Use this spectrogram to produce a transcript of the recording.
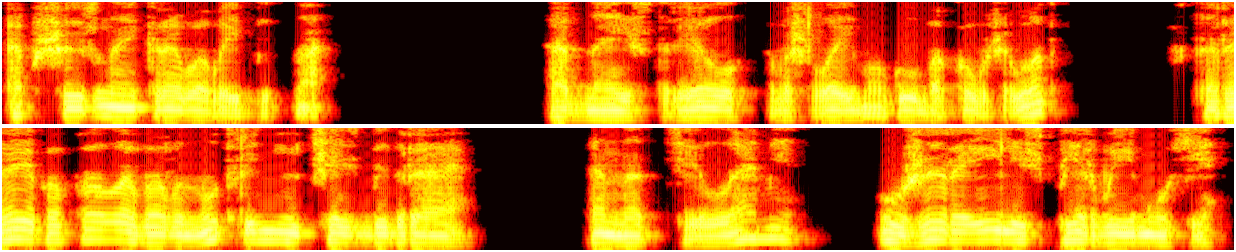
обширное кровавое пятно. Одна из стрел вошла ему глубоко в живот, вторая попала во внутреннюю часть бедра, а над телами уже роились первые мухи.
